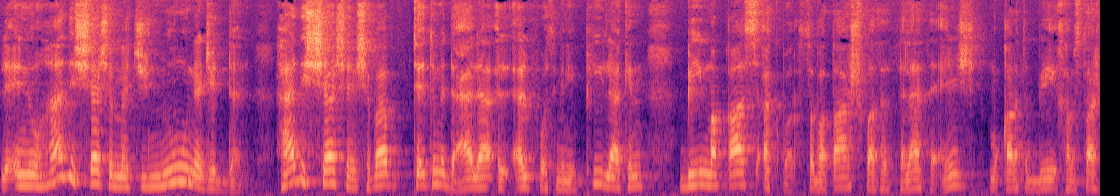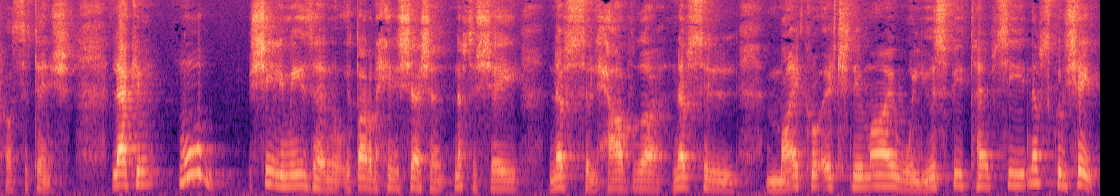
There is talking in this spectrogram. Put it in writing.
لأنه هذه الشاشة مجنونة جدا. هذه الشاشة يا شباب تعتمد على ال 1080 p لكن بمقاس أكبر 17.3 إنش مقارنة ب 15.6 إنش. لكن مو الشيء اللي يميزها إنه اطار نحيل الشاشة نفس الشيء نفس الحافظة نفس المايكرو اتش دي ام اي واليو اس بي تايب سي نفس كل شيء.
